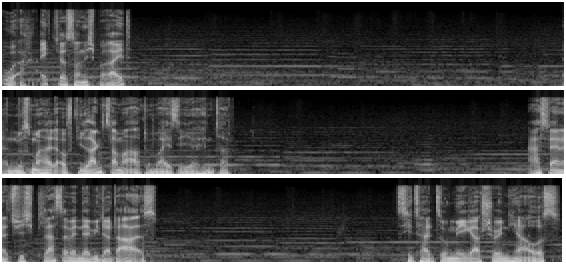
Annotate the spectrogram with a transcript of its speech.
Oh, Eiktür ist noch nicht bereit. Dann müssen wir halt auf die langsame Art und Weise hier hinter. Das wäre natürlich klasse, wenn der wieder da ist. Sieht halt so mega schön hier aus.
